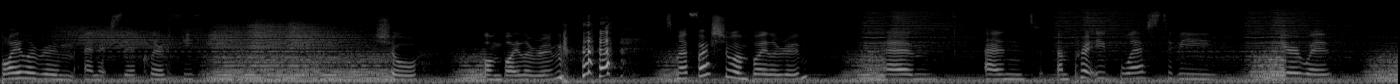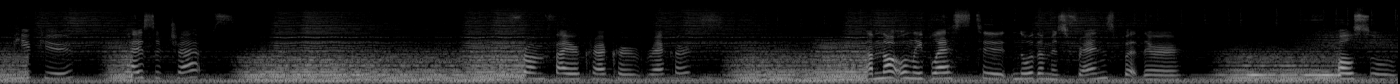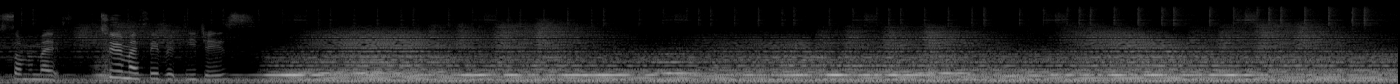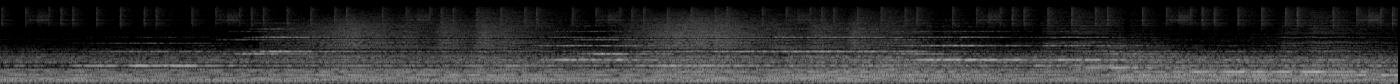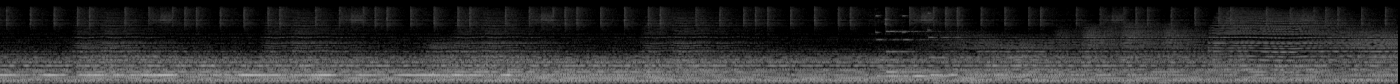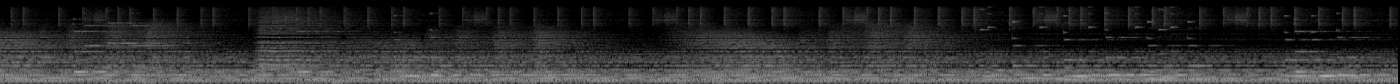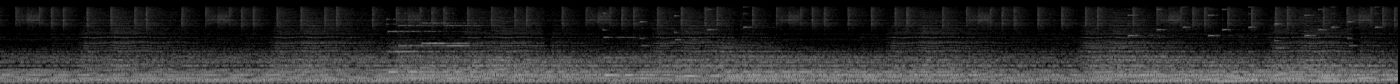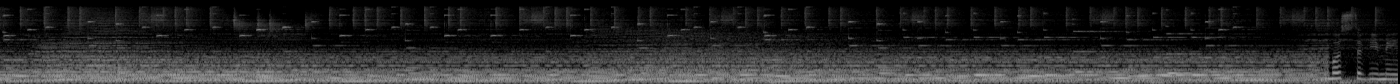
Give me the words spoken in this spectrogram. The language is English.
Boiler Room, and it's the Eclair Fifi show on Boiler Room. it's my first show on Boiler Room, um, and I'm pretty blessed to be here with Piu Piu, House of Traps, from Firecracker Records. I'm not only blessed to know them as friends, but they're also some of my two of my favorite DJs.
